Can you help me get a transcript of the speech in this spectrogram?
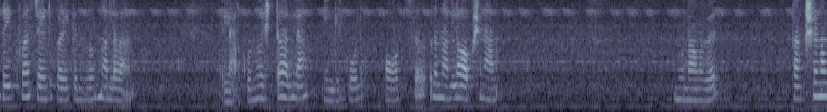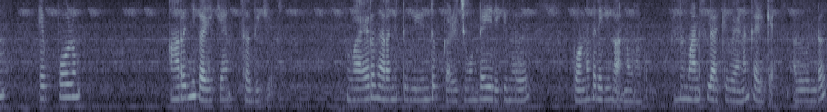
ബ്രേക്ക്ഫാസ്റ്റ് ആയിട്ട് കഴിക്കുന്നതും നല്ലതാണ്. എല്ലാവർക്കും ഒന്നും ഇഷ്ടമല്ല. എങ്കിൽ പോലും ഓട്സ് ഒരു നല്ല ഓപ്ഷനാണ്. മൂന്നാമത് ഭക്ഷണം എപ്പോഴും അറിഞ്ഞ് കഴിക്കാൻ ശ്രദ്ധിക്കുക. വയറ് നിറഞ്ഞിട്ട് വീണ്ടും കഴിച്ചുകൊണ്ടേയിരിക്കുന്നത് പൊണ്ണത്തടിക്ക് കാരണമാകും. എന്ന് മനസ്സിലാക്കി വേണം കഴിക്കാൻ. അതുകൊണ്ട്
